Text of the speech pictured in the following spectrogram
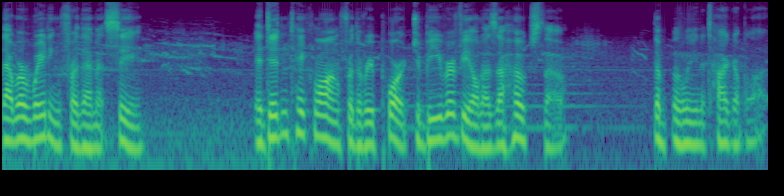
that were waiting for them at sea. It didn't take long for the report to be revealed as a hoax, though. The Berliner Tageblatt,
